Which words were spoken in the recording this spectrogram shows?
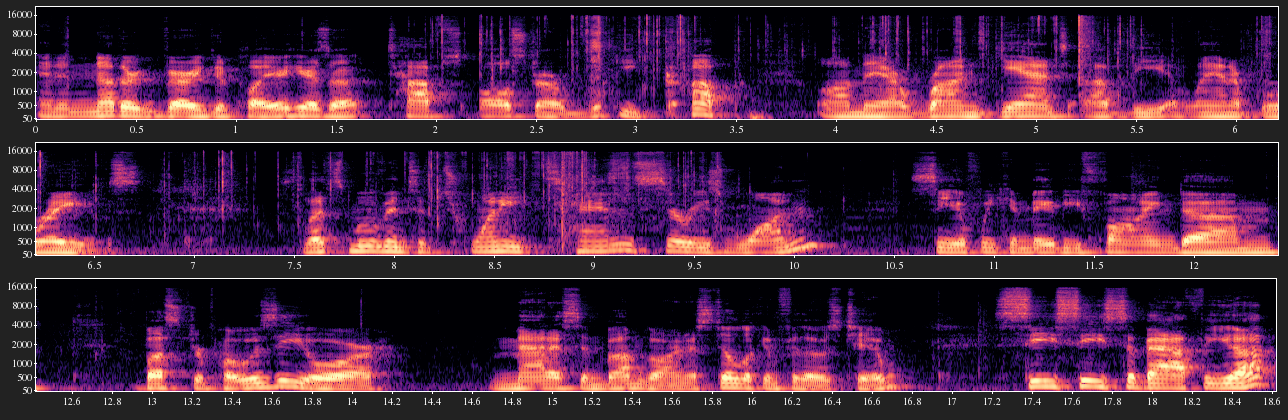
and another very good player. Here's a Topps All Star Rookie Cup on there, Ron Gant of the Atlanta Braves. Let's move into 2010 Series 1. See if we can maybe find um, Buster Posey or Madison Bumgarner. Still looking for those two. CC Sabathia.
